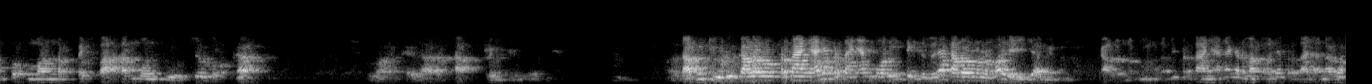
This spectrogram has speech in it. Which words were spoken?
untuk menepis paham mundur kok gak keluarga lara taklim. Tapi dulu kalau pertanyaannya pertanyaan politik sebenarnya kalau normal ya iya memang kalau normal. Tapi pertanyaannya kan masalahnya pertanyaan apa?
